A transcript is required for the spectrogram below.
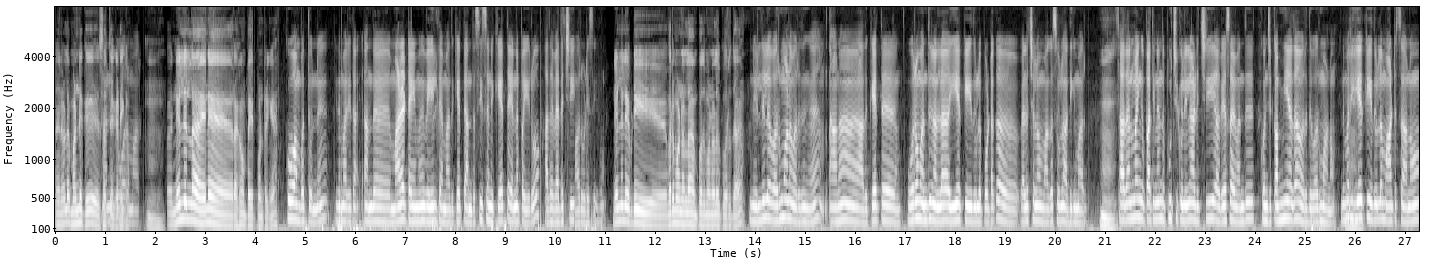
அதனால மண்ணுக்கு சத்து கிடைக்கும். நெல்லெல்லாம் என்ன ரகம் பயிர் பண்ணுறீங்க கோ ஐம்பத்தொன்று இது மாதிரி தான். அந்த மழை டைமு வெயில் டைம் அதுக்கேற்ற அந்த சீசனுக்கு ஏற்ற என்ன பயிரோ அதை விதைச்சி அறுவடை செய்வோம். நெல்லில் எப்படி வருமானம்லாம் போதுமான அளவுக்கு வருதா? நெல்லில் வருமானம் வருதுங்க. ஆனால் அதுக்கேற்ற உரம் வந்து நல்லா இயற்கை இதில் போட்டாக்கா விளைச்சலும் மகசூலும் அதிகமாக இருக்குது ம். சாதாரணமாக இங்கே பார்த்தீங்கன்னா இந்த பூச்சிக்கொல்லிலாம் அடித்து விவசாயம் வந்து கொஞ்சம் கம்மியாக தான் வருது வருமானம். இந்த மாதிரி இயற்கை இதுல மாட்டு சாணம்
